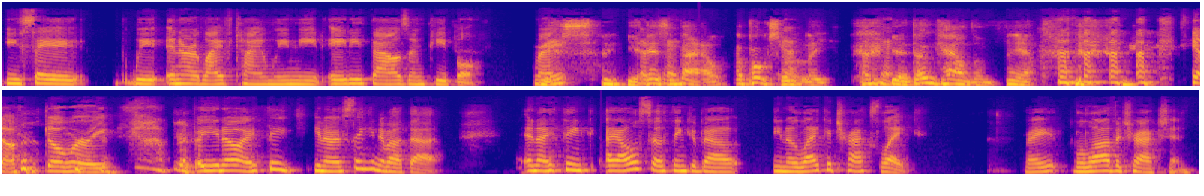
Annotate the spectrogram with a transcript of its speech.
you say we in our lifetime we meet 80,000 people, right? Yes, yes okay. about approximately. Yeah. Okay. yeah, don't count them. Yeah. yeah, don't worry. but you know, I think, you know, I was thinking about that and I think I also think about, you know, like attracts like, right? The law of attraction.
